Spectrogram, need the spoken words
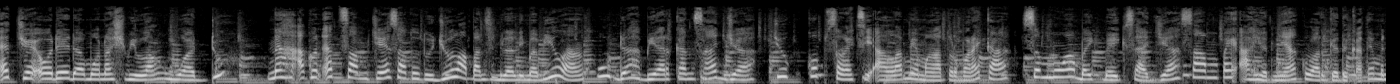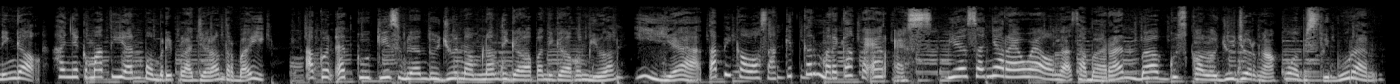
@cod Damonash bilang, waduh, Nah, akun @samc17895 bilang, udah biarkan saja. Cukup seleksi alam yang mengatur mereka. Semua baik-baik saja sampai akhirnya keluarga dekatnya meninggal. Hanya kematian pemberi pelajaran terbaik. Akun @cookie97663838 bilang, iya, tapi kalau sakit kan mereka ke RS. Biasanya rewel, nggak sabaran, bagus kalau jujur ngaku habis liburan.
